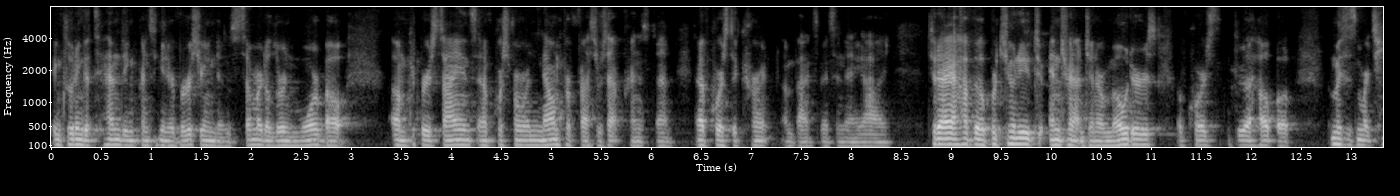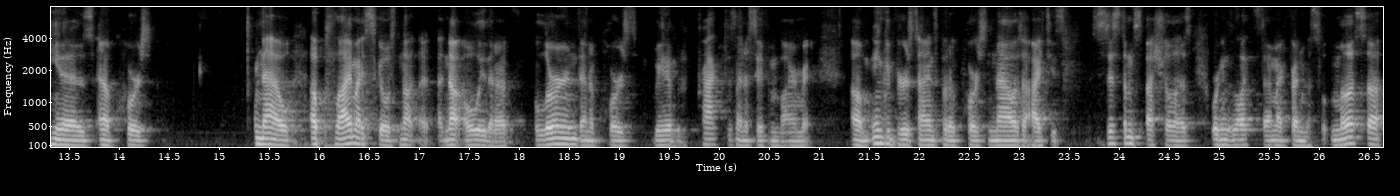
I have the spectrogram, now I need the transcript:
including attending Princeton University in the summer to learn more about um, computer science, and of course, from renowned professors at Princeton, and of course, the current advancements in AI. Today, I have the opportunity to intern at General Motors, of course, through the help of Mrs. Martinez, and of course, now apply my skills, not, not only that I've learned and of course, being able to practice in a safe environment um, in computer science, but of course, now as an IT system specialist, working alongside my friend Melissa,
